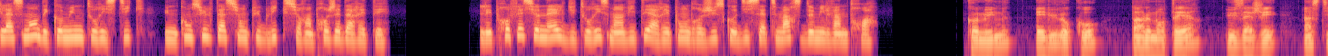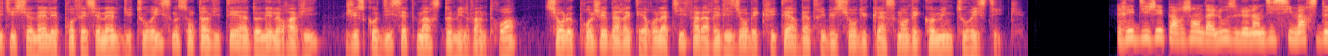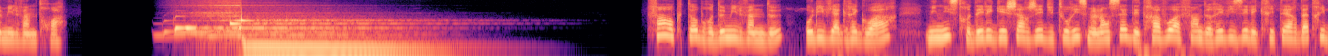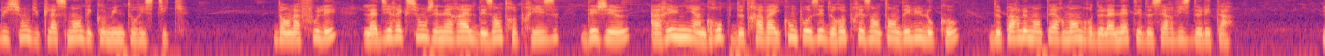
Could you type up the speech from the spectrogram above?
Classement des communes touristiques, une consultation publique sur un projet d'arrêté. Les professionnels du tourisme invités à répondre jusqu'au 17 mars 2023. Communes, élus locaux, parlementaires, usagers, institutionnels et professionnels du tourisme sont invités à donner leur avis, jusqu'au 17 mars 2023, sur le projet d'arrêté relatif à la révision des critères d'attribution du classement des communes touristiques. Rédigé par Jean Dalouse le lundi 6 mars 2023. Fin octobre 2022, Olivia Grégoire, ministre déléguée chargée du tourisme, lançait des travaux afin de réviser les critères d'attribution du classement des communes touristiques. Dans la foulée, la Direction générale des entreprises, DGE, a réuni un groupe de travail composé de représentants d'élus locaux, de parlementaires membres de la NET et de services de l'État.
